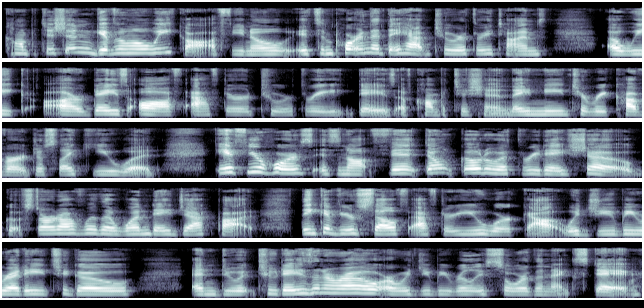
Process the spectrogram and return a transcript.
competition, give them a week off. You know, it's important that they have two or three times a week or days off after two or three days of competition. They need to recover just like you would. If your horse is not fit, don't go to a three day show. Go start off with a one day jackpot. Think of yourself after you work out. Would you be ready to go? And do it two days in a row, or would you be really sore the next day?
